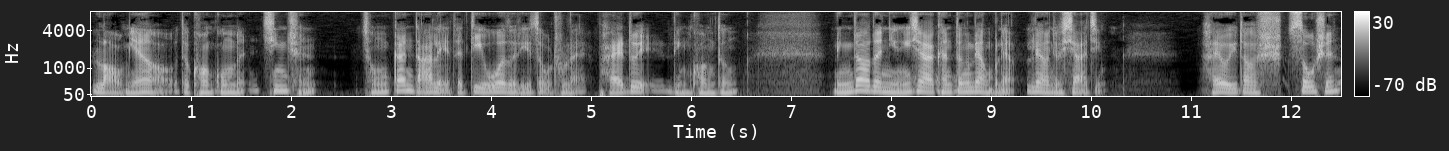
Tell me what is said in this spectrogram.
老棉袄的矿工们清晨从干打垒的地窝子里走出来，排队领矿灯。领到的拧一下，看灯亮不亮，亮就下井。还有一道搜身，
